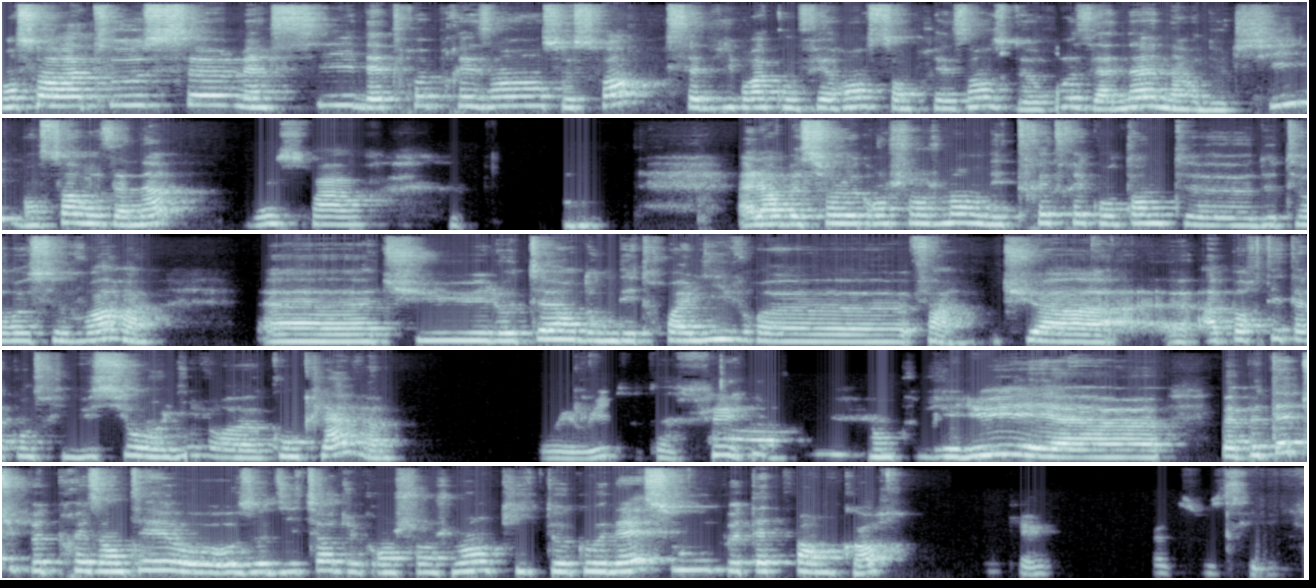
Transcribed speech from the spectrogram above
Bonsoir à tous, merci d'être présents ce soir pour cette Vibra conférence en présence de Rosanna Narducci. Bonsoir Rosanna. Bonsoir. Alors bah, sur le grand changement, on est très très contente de te recevoir. Euh, tu es l'auteur donc des trois livres, euh, enfin tu as euh, apporté ta contribution au livre Conclave. Oui, oui, tout à fait. donc j'ai lu et bah, peut-être tu peux te présenter aux, auditeurs du Grand Changement qui te connaissent ou peut-être pas encore. Ok, pas de souci.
